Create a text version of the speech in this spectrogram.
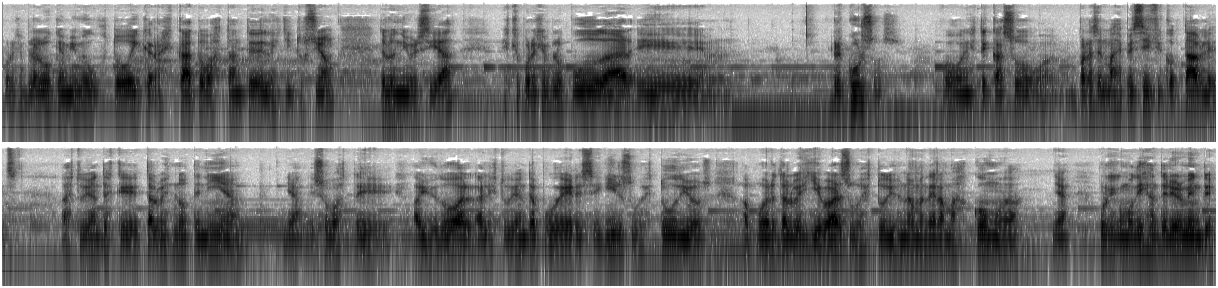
por ejemplo, algo que a mí me gustó y que rescato bastante de la institución, de la universidad, es que por ejemplo pudo dar eh, recursos, o en este caso, para ser más específico, tablets a estudiantes que tal vez no tenían. ¿ya? Eso eh, ayudó al, estudiante a poder seguir sus estudios, a poder tal vez llevar sus estudios de una manera más cómoda. ¿ya? Porque como dije anteriormente,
